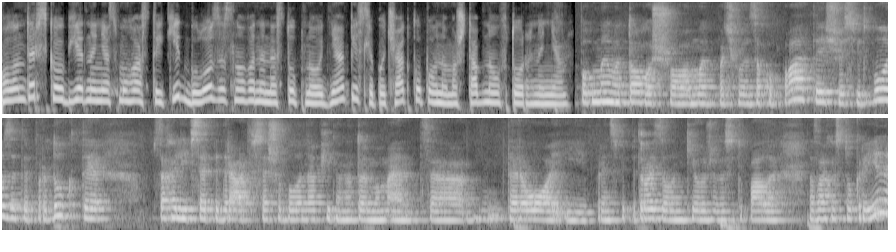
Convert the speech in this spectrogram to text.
Волонтерське об'єднання Смугастий кіт було засноване наступного дня після початку повномасштабного вторгнення. Помимо того, що ми почали закупати, щось відвозити, продукти, взагалі все підряд, все, що було необхідно на той момент, е, ТРО і в принципі підрозділи, які вже виступали на захист України.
